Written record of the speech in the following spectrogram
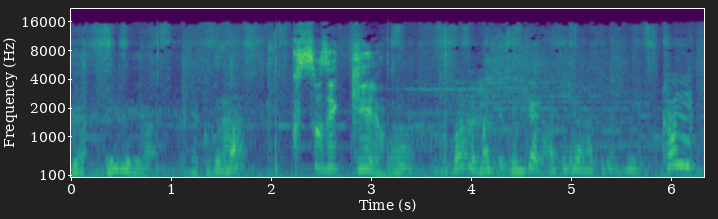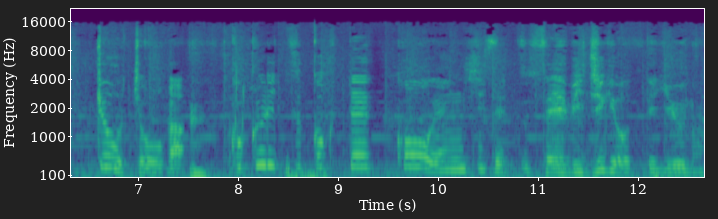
いやえぐいわ。いやここな。クソ絶景やんうん、バブルマジで1988年に環境庁が国立国定公園施設整備事業っていうの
